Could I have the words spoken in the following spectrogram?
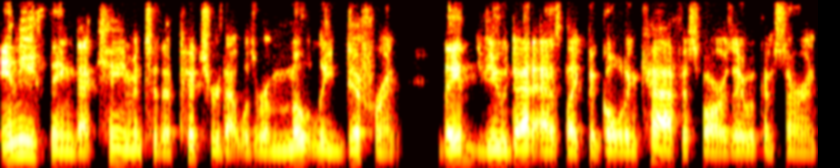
anything that came into the picture that was remotely different they viewed that as like the golden calf as far as they were concerned.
